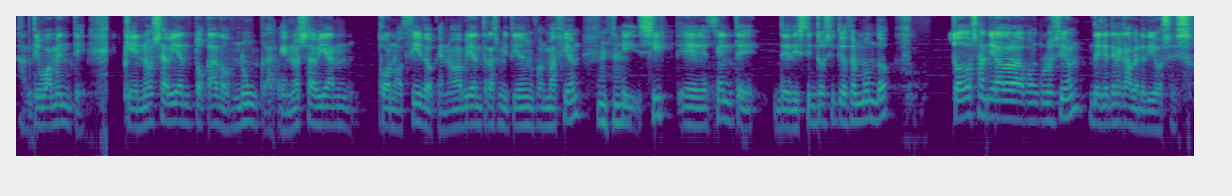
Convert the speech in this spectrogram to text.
antiguamente que no se habían tocado nunca, que no se habían conocido, que no habían transmitido información, y sí, eh, gente de distintos sitios del mundo, todos han llegado a la conclusión de que tiene que haber dioses.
